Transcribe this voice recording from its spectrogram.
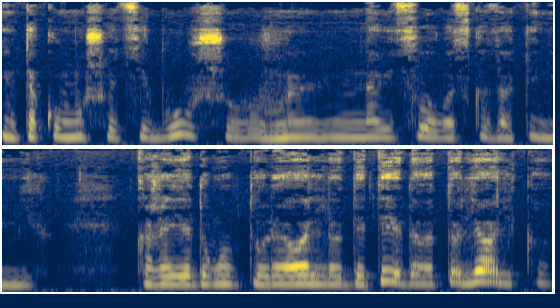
Він в такому шоці був, що навіть слова сказати не міг. Каже, я думав, то реально дитина, а то лялька.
